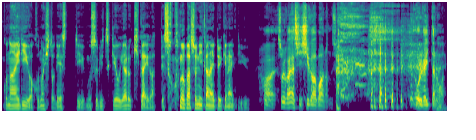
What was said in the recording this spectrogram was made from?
この ID はこの人ですっていう結びつきをやる機会があって、そこの場所に行かないといけないっていう。い。はい。それが怪しいシガーバーなんですよ。俺が行ったのは。はい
